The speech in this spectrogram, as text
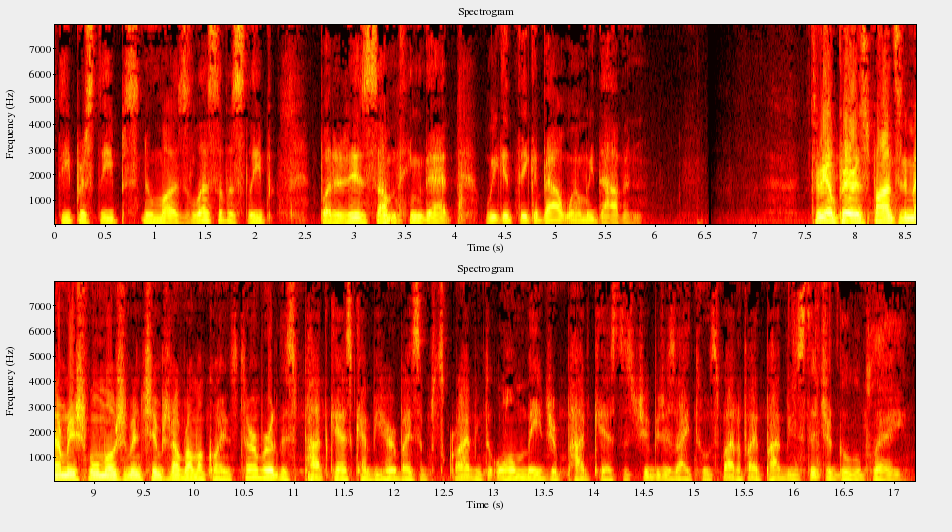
deeper sleep. Snuma is less of a sleep, but it is something that we could think about when we daven. Three on prayer is sponsored in memory of Shmuel Moshe ben Shimshon Avraham Cohen Sternberg. This podcast can be heard by subscribing to all major podcast distributors, iTunes, Spotify, Podbean, Stitcher, Google Play.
